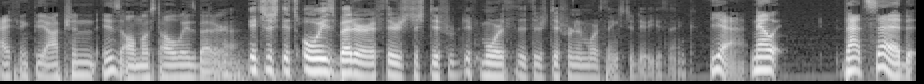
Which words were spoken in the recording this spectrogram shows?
I think the option is almost always better. It's just it's always better if there's just different, if more, if there's different and more things to do. You think? Yeah. Now, that said,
